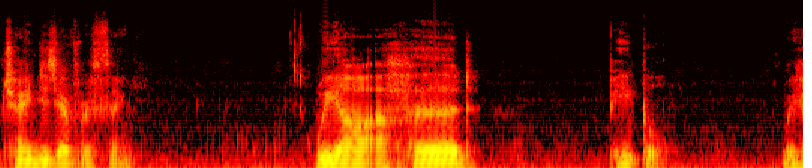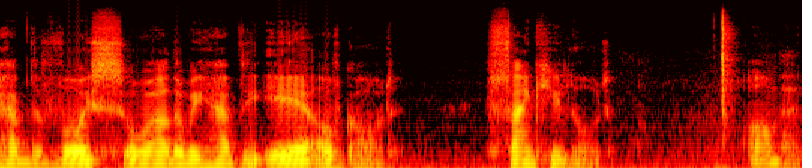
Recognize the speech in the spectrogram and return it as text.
changes everything. We are a heard people. We have the voice, or rather, we have the ear of God. Thank you, Lord. Amen.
